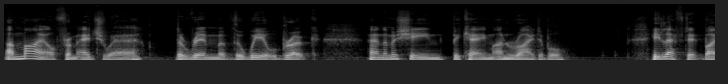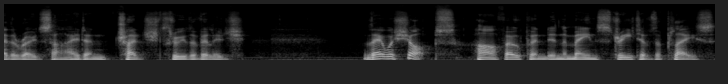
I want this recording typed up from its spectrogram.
A mile from Edgware, the rim of the wheel broke, and the machine became unrideable. He left it by the roadside and trudged through the village. There were shops half opened in the main street of the place,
